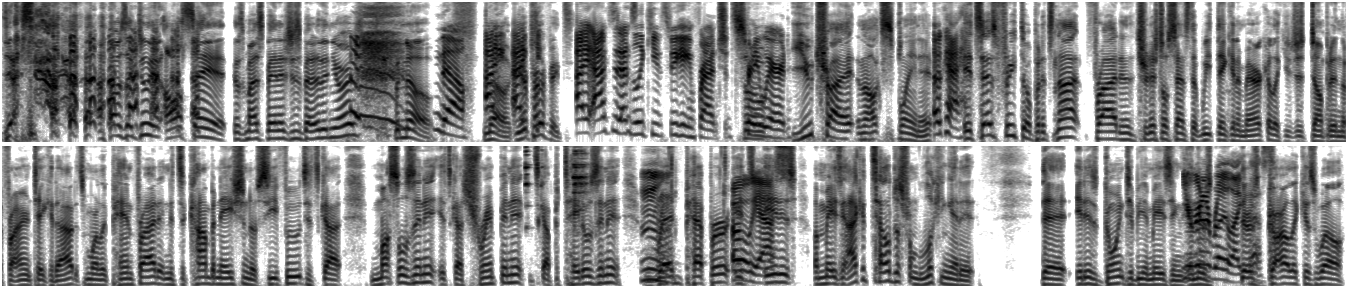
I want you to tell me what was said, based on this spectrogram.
Yes. I was like, Julian, I'll say it because my Spanish is better than yours. But no. No. No, I, you're I keep- perfect. I accidentally keep speaking French. It's So pretty weird. You try it and I'll explain it. Okay. It says frito, but it's not fried in the traditional sense that we think in America. Like you just dump it in the fryer and take it out. It's more like pan fried, and it's a combination of seafoods. It's got mussels in it. It's got shrimp in it. It's got potatoes in it. Mm. Red pepper. Oh, it's, yes. It is amazing. I could tell just from looking at it that it is going to be amazing. You're gonna really like There's this. garlic as well,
